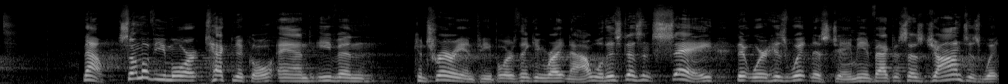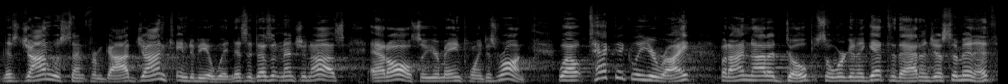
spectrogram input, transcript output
Now, some of you more technical and even contrarian people are thinking right now, well, this doesn't say that we're his witness, Jamie. In fact, it says John's his witness. John was sent from God. John came to be a witness. It doesn't mention us at all, so your main point is wrong. Well, technically, you're right, but I'm not a dope, so we're going to get to that in just a minute.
